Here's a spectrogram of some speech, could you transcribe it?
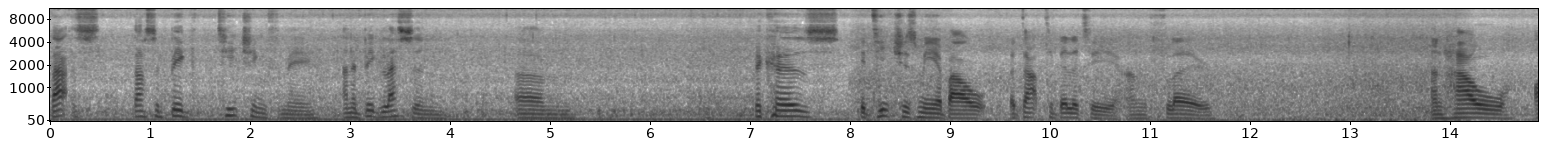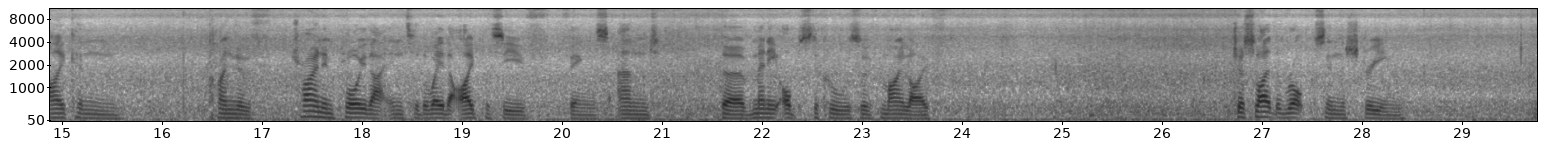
that's that's a big teaching for me and a big lesson um, because it teaches me about adaptability and flow and how I can kind of try and employ that into the way that I perceive things and the many obstacles of my life. Just like the rocks in the stream,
